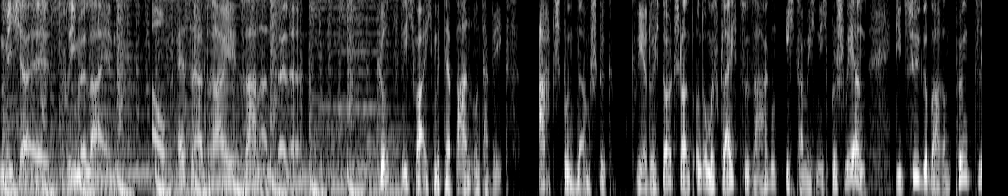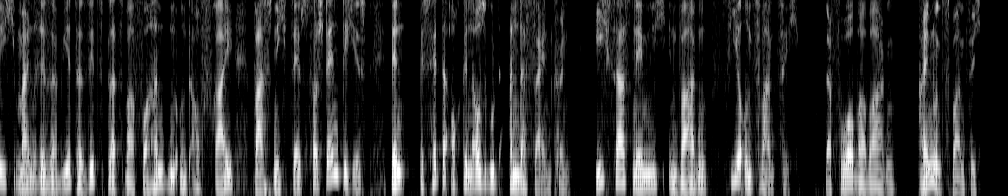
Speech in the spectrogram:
Michaels Friemelein auf SR3 Saarlandwelle. Kürzlich war ich mit der Bahn unterwegs. Acht Stunden am Stück. Quer durch Deutschland. Und um es gleich zu sagen, ich kann mich nicht beschweren. Die Züge waren pünktlich, mein reservierter Sitzplatz war vorhanden und auch frei, was nicht selbstverständlich ist. Denn es hätte auch genauso gut anders sein können. Ich saß nämlich in Wagen 24. Davor war Wagen 21.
